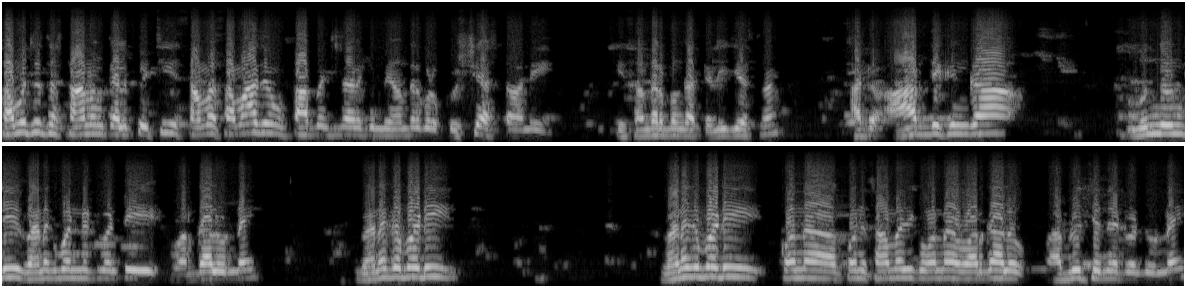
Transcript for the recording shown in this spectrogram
సముచిత స్థానం కల్పించి సమ సమాజం స్థాపించడానికి మేమందరూ కూడా కృషి చేస్తామని ఈ సందర్భంగా తెలియజేస్తున్నాం. అటు ఆర్థికంగా ముందుండి వెనకబడినటువంటి వర్గాలు ఉన్నాయి. వెనకబడి వెనకబడి కొన్న కొన్ని సామాజిక ఉన్న వర్గాలు అభివృద్ధి చెందినటువంటి ఉన్నాయి.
